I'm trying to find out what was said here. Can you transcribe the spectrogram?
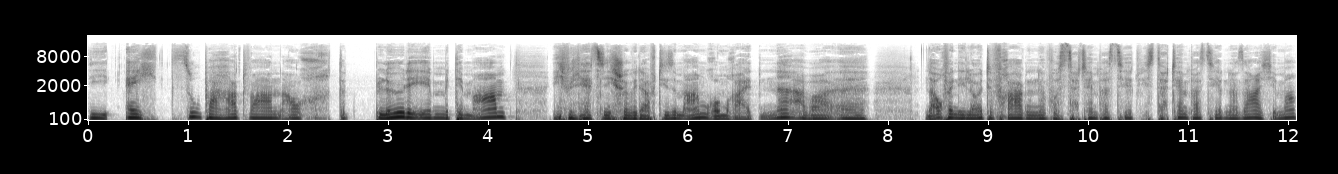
die echt super hart waren. Auch das Blöde eben mit dem Arm. Ich will jetzt nicht schon wieder auf diesem Arm rumreiten, ne? Aber äh, auch wenn die Leute fragen, ne, wo ist das denn passiert, wie ist das denn passiert, dann sage ich immer,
